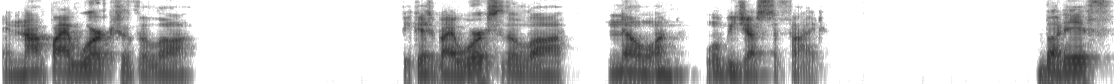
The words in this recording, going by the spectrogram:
and not by works of the law. Because by works of the law, no one will be justified. But if,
